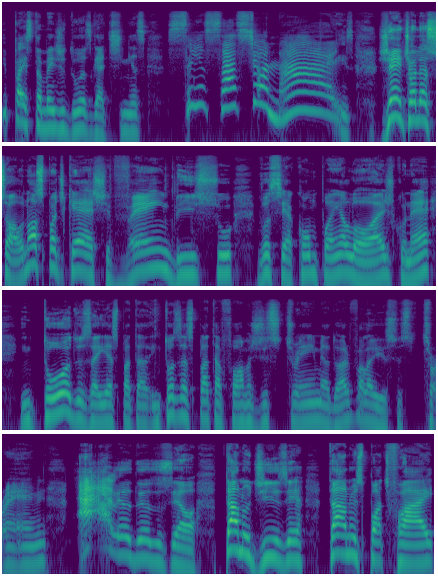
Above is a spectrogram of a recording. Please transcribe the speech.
e pais também de duas gatinhas sensacionais. Gente, olha só. O nosso podcast Vem Bicho. Você acompanha, lógico, né? Em todos aí as em todas as plataformas plataformas de streaming, adoro falar isso, streaming. Ah, meu Deus do céu. Tá no Deezer, tá no Spotify,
